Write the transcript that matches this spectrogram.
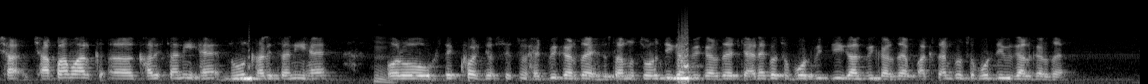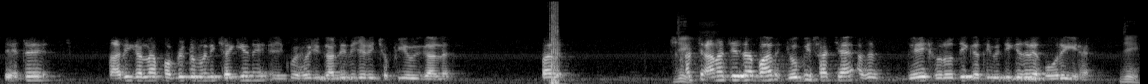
ਛਾ- ਛਾਪਾਮਾਰ ਅਹ, ਖਾਲਿਸਤਾਨੀ ਹੈ ਨੂਨ ਖਾਲਿਸਤਾਨੀ ਹੈ। ਔਰ ਉਹ ਸਿੱਖ ਔਰ ਜਸਟਿਸ ਨੂੰ ਹੈਡ ਵੀ ਕਰਦਾ ਹੈ ਹਿੰਦੁਸਤਾਨ ਨੂੰ ਤੋੜਨ ਦੀ ਗੱਲ ਵੀ ਕਰਦਾ ਹੈ ਚਾਈਨਾ ਕੋਲ ਸਪੋਰਟ ਵੀ ਦੀ ਗੱਲ ਵੀ ਕਰਦਾ ਹੈ ਪਾਕਿਸਤਾਨ ਕੋਲ ਸਪੋਰਟ ਦੀ ਵੀ ਗੱਲ ਕਰਦਾ ਹੈ। ਤੇ ਤੇ ਸਾਰੀ ਗੱਲਾਂ ਪਬਲਿਕ ਡੋਮੇਨ ਵਿੱਚ ਹੈਗੀਆਂ ਨੇ ਕੋਈ ਇਹੋ ਜਿਹੀ ਗੱਲ ਹੀ ਨਹੀਂ ਜਿਹੜੀ ਛੁਪੀ ਹੋਈ ਗੱਲ ਹੈ। ਪਰ ਜੀ। ਸੱਚ ਆਣਾ ਚਾਹੀਦਾ ਬਾਹਰ ਜੋ ਵੀ ਸੱਚ ਹੈ ਅਗਰ ਦੇਸ਼ ਵਿਰੋਧੀ ਗਤੀਵਿਧੀ ਕਿਧਰੇ ਹੋ ਰਹੀ ਹੈ। ਜੀ।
